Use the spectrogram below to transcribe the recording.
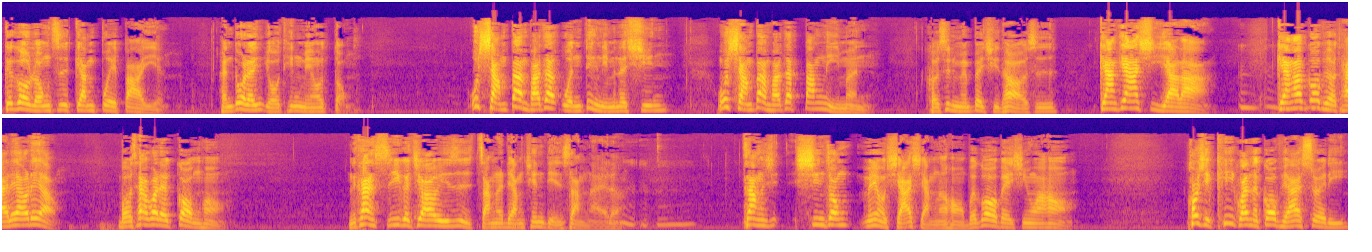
结果融资干八百亿，很多人有听没有懂。我想办法在稳定你们的心，我想办法在帮你们，可是你们被其他老师惊惊死呀啦，惊个股票抬了了，无菜我来讲吼，你看十一个交易日涨了两千点上来了。这样心中没有遐想了哈，不过我想啊哈，可是器官的股票爱顺利，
